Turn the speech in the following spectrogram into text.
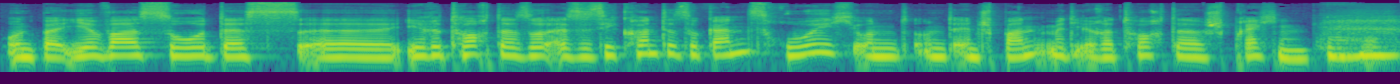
Und bei ihr war es so, dass äh, ihre Tochter so, also sie konnte so ganz ruhig und, und entspannt mit ihrer Tochter sprechen. Mhm.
